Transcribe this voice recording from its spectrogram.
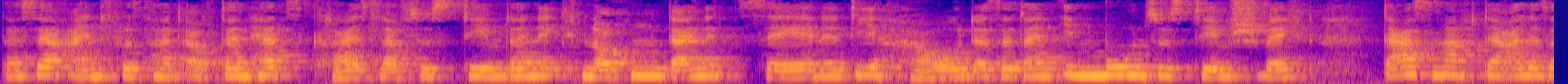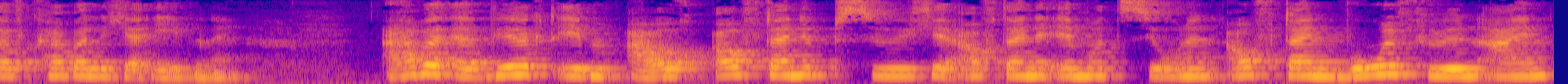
dass er Einfluss hat auf dein Herz-Kreislauf-System, deine Knochen, deine Zähne, die Haut, dass er dein Immunsystem schwächt. Das macht er alles auf körperlicher Ebene. Aber er wirkt eben auch auf deine Psyche, auf deine Emotionen, auf dein Wohlfühlen ein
